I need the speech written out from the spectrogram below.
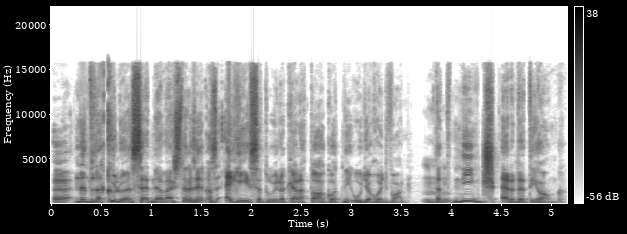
Nem tudták külön szedni a mester, ezért az egészet újra kellett alkotni, úgy, ahogy van. Uh-huh. Tehát nincs eredeti hang.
